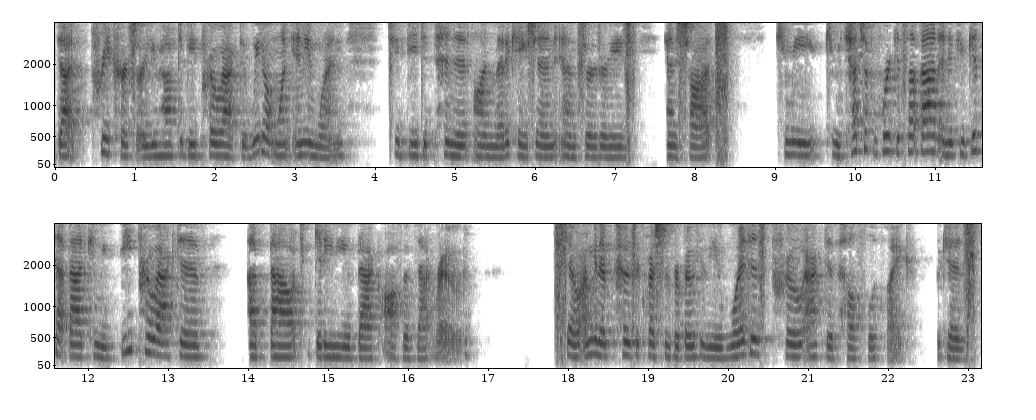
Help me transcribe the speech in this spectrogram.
that precursor. You have to be proactive. We don't want anyone to be dependent on medication and surgeries and shots. Can we can we catch up before it gets that bad? And if you get that bad, can we be proactive about getting you back off of that road? So I'm going to pose a question for both of you. What does proactive health look like? Because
